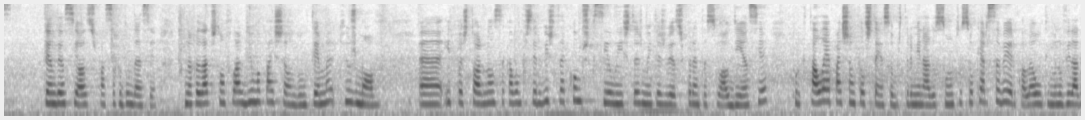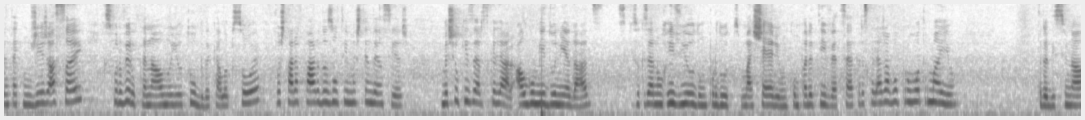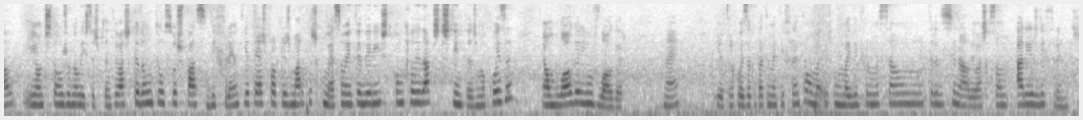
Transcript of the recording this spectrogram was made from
tendenciosos, passa a redundância, porque na realidade estão a falar de uma paixão, de um tema que os move. Uh, e depois tornam-se, acabam por ser vistos é como especialistas, muitas vezes, perante a sua audiência, porque tal é a paixão que eles têm sobre determinado assunto. Se eu quero saber qual é a última novidade em tecnologia, já sei que se for ver o canal no YouTube daquela pessoa, vou estar a par das últimas tendências. Mas se eu quiser, se calhar, alguma idoneidade, se eu quiser um review de um produto mais sério, um comparativo, etc., se calhar já vou para um outro meio tradicional e onde estão os jornalistas. Portanto, eu acho que cada um tem o seu espaço diferente e até as próprias marcas começam a entender isto como realidades distintas. Uma coisa é um blogger e um vlogger, não é? E outra coisa completamente diferente é um meio de informação tradicional. Eu acho que são áreas diferentes.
